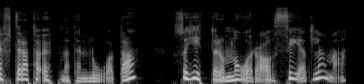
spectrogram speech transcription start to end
efter att ha öppnat en låda, så hittar de några av sedlarna.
